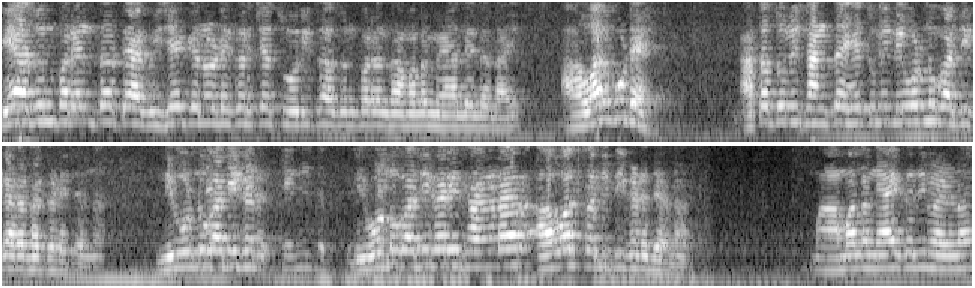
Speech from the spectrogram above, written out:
ते अजूनपर्यंत त्या विजय केनोडेकरच्या चोरीचं अजूनपर्यंत आम्हाला मिळालेलं नाही. अहवाल कुठे आहे? आता तुम्ही सांगताय हे तुम्ही निवडणूक अधिकाऱ्यांकडे देणार. निवडणूक अधिकारी निवडणूक अधिकारी सांगणार अहवाल समितीकडे देणार. मग आम्हाला न्याय कधी मिळणार?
